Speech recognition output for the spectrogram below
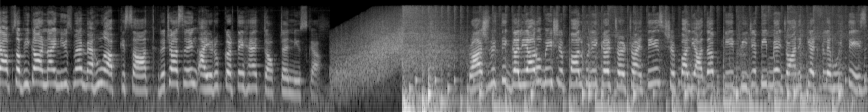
आप सभी का नाइन न्यूज़ में। मैं हूँ आपके साथ रिचा सिंह। आइए रुक करते हैं टॉप टेन न्यूज़ का। राजनीतिक गलियारों में शिवपाल को लेकर चर्चाएँ तेज। शिवपाल यादव के बीजेपी में जाने की अटकलें हुई तेज।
